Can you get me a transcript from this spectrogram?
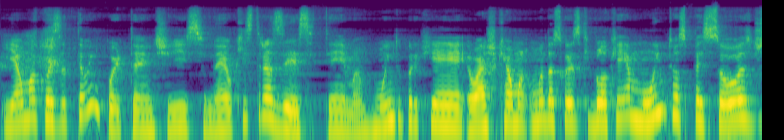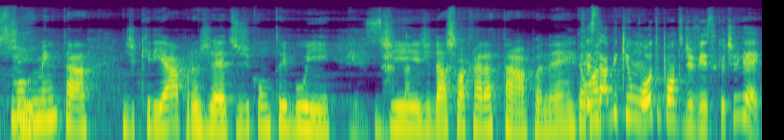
E é uma coisa tão importante isso, né? Eu quis trazer esse tema muito porque eu acho que é uma, uma das coisas que bloqueia muito as pessoas de se Sim. movimentar de criar projetos, de contribuir, de, de, dar sua cara a tapa, né? Então, você a... sabe que um outro ponto de vista que eu tive é:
